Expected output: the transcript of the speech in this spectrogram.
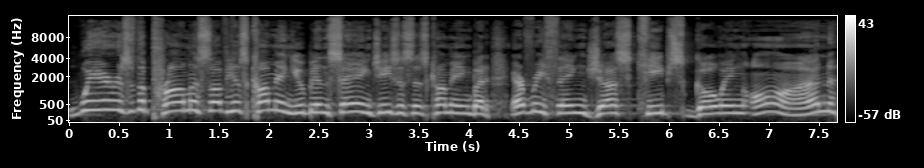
Where's the promise of his coming? You've been saying Jesus is coming, but everything just keeps going on.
